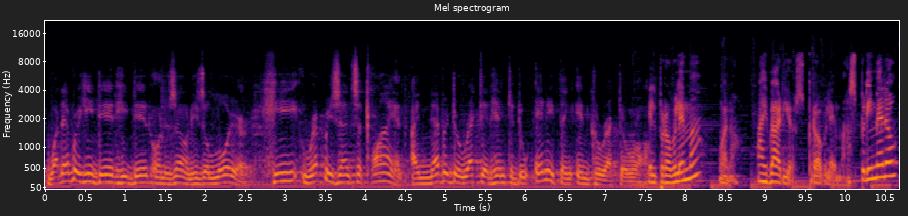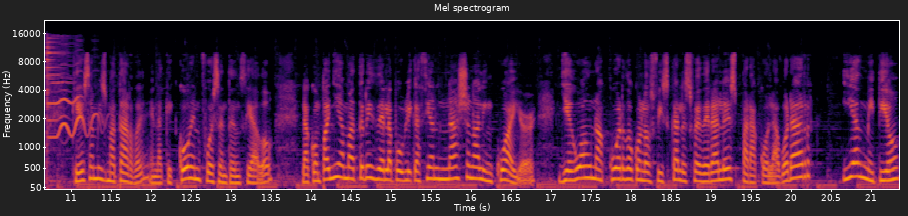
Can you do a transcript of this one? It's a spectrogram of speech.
Whatever he did, he did on his own. He's a lawyer. He represents a client. I never directed him to do anything incorrect or wrong. El problema, bueno, hay varios problemas. Primero, que esa misma tarde, en la que Cohen fue sentenciado, la compañía matriz de la publicación National Enquirer llegó a un acuerdo con los fiscales federales para colaborar y admitió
